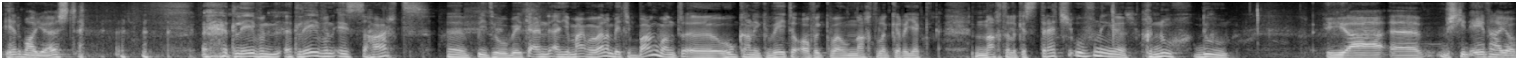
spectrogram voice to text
Helemaal juist. Het leven, het leven is hard, uh, Piet Hoebeek. En, en je maakt me wel een beetje bang, want uh, hoe kan ik weten of ik wel nachtelijke, nachtelijke stretchoefeningen genoeg doe? Ja, uh, misschien even aan jouw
